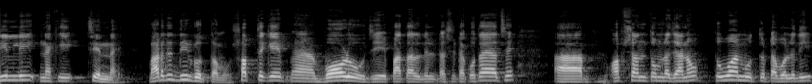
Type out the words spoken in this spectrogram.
দিল্লি নাকি চেন্নাই? ভারতের দীর্ঘতম সব থেকে বড় যে পাতাল রেলটা সেটা কোথায় আছে? অপশান তোমরা জানো, তবুও আমি উত্তরটা বলে দিই।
